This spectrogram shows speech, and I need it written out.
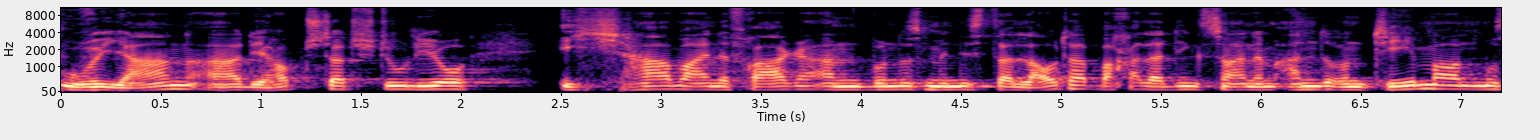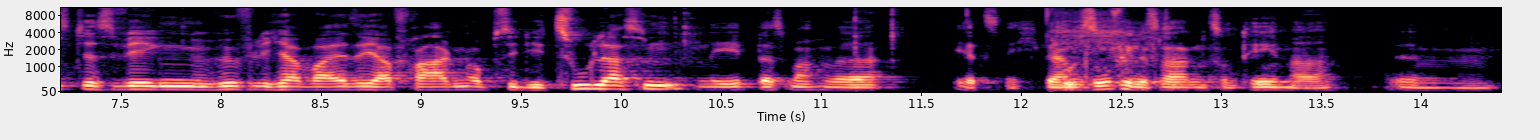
Uwe Jahn, ARD Hauptstadtstudio. Ich habe eine Frage an Bundesminister Lauterbach, allerdings zu einem anderen Thema und muss deswegen höflicherweise ja fragen, ob Sie die zulassen. Nee, das machen wir jetzt nicht. Wir haben so viele Fragen zum Thema. Ähm,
